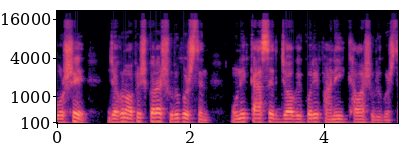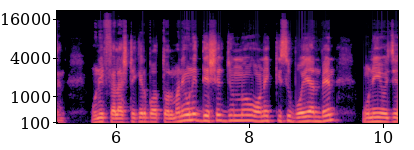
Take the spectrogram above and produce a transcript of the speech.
বসে যখন অফিস করা শুরু করছেন, উনি কাঁচের জগে করে পানি খাওয়া শুরু করছেন। উনি প্লাস্টিকের বোতল মানে উনি দেশের জন্য অনেক কিছু বয়ে আনবেন। উনি ওই যে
